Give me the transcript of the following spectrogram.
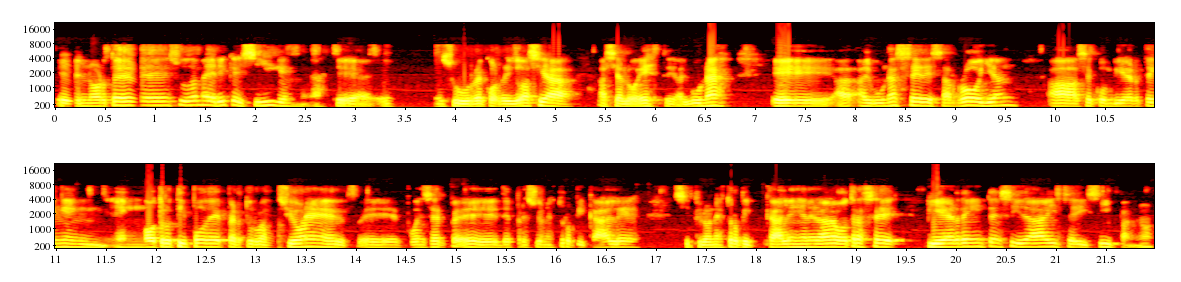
el norte de Sudamérica y siguen en su recorrido hacia, hacia el oeste. Algunas, eh, algunas se desarrollan, ah, se convierten en, en, otro tipo de perturbaciones, eh, pueden ser eh, depresiones tropicales, ciclones tropicales en general, otras se pierden intensidad y se disipan. ¿no?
